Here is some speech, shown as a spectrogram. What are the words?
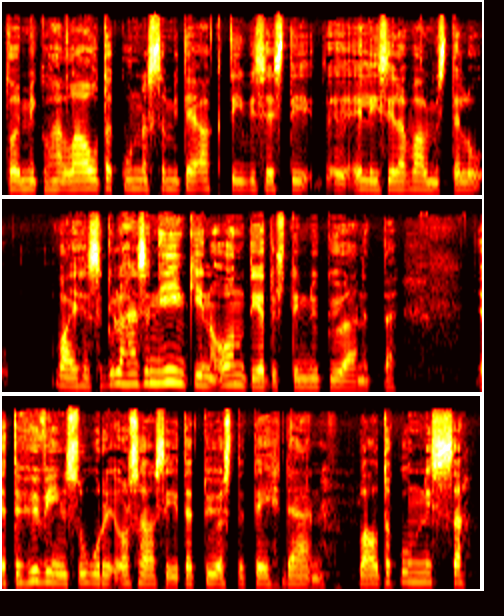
toimiko hän lautakunnassa miten aktiivisesti, eli siellä valmisteluvaiheessa. Kyllähän se niinkin on tietysti nykyään, että, että hyvin suuri osa siitä työstä tehdään lautakunnissa –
